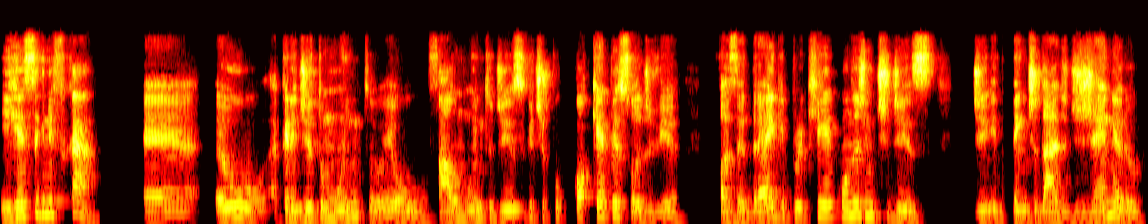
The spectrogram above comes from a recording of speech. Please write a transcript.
e ressignificar. É, eu acredito muito, eu falo muito disso, que tipo qualquer pessoa devia fazer drag, porque quando a gente diz de identidade de gênero,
